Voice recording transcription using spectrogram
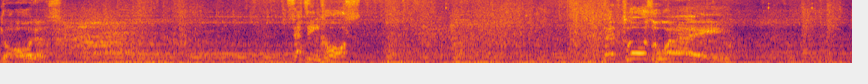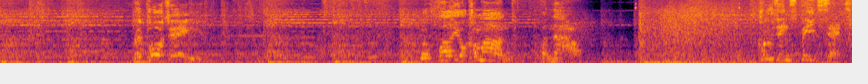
Your orders. Setting course. Get claws away! Reporting! We'll follow your command for now. Cruising speed set.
